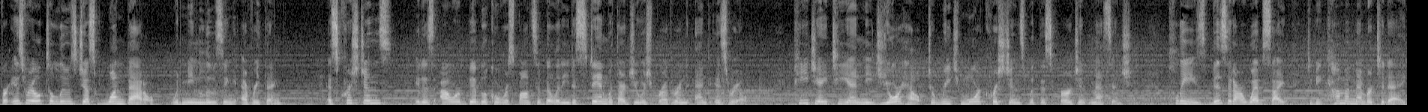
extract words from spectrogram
For Israel to lose just one battle would mean losing everything. As Christians, it is our biblical responsibility to stand with our Jewish brethren and Israel. PJTN needs your help to reach more Christians with this urgent message. Please visit our website to become a member today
